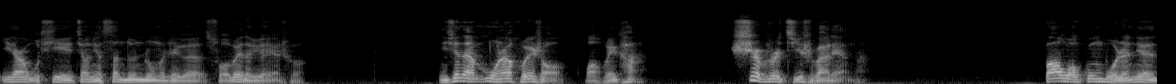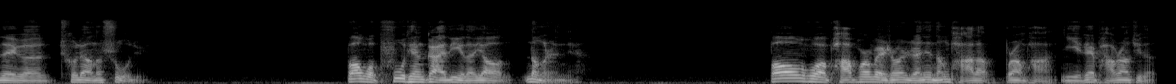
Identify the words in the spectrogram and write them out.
？1.5T 将近三吨重的这个所谓的越野车，你现在蓦然回首往回看，是不是急赤白脸的？包括公布人家这个车辆的数据，包括铺天盖地的要弄人家，包括爬坡，为什么人家能爬的不让爬，你这爬不上去的，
